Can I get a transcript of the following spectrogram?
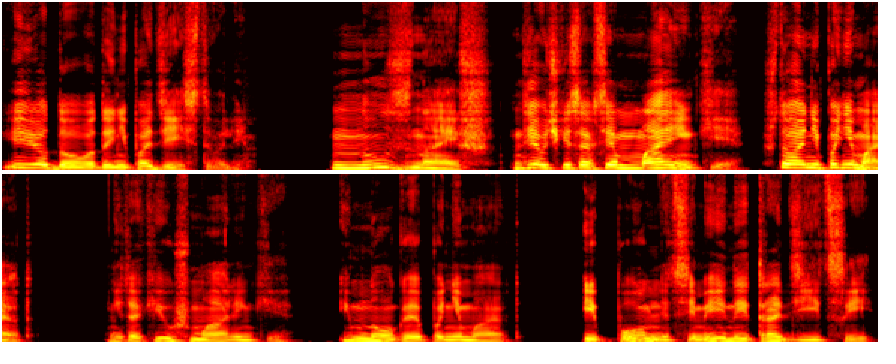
ее доводы не подействовали. «Ну, знаешь, девочки совсем маленькие. Что они понимают?» «Не такие уж маленькие. И многое понимают. И помнят семейные традиции.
